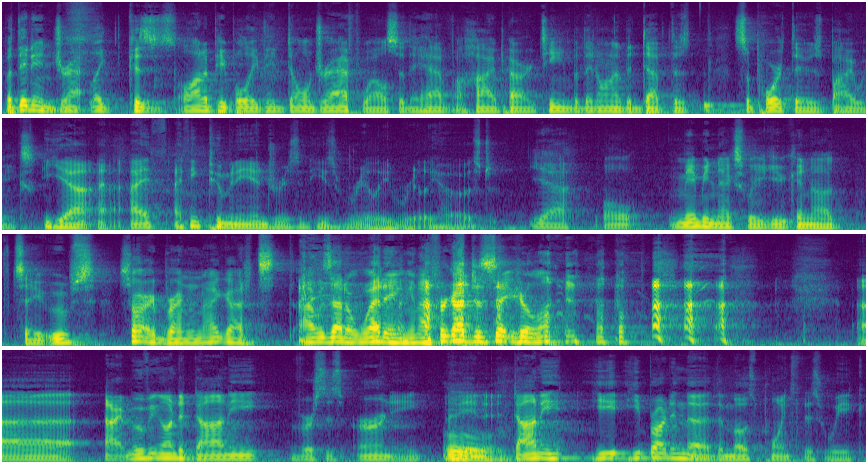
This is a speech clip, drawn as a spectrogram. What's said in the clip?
but they didn't draft like because a lot of people like they don't draft well, so they have a high powered team, but they don't have the depth to support those bye weeks. Yeah, I I, think too many injuries, and he's really really hosed. Yeah. Well, maybe next week you can uh, say, "Oops, sorry, Brendan. I got I was at a wedding and I forgot to set your line up." Uh, all right, moving on to Donnie versus Ernie. I mean, Donnie, he, he brought in the, the most points this week.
